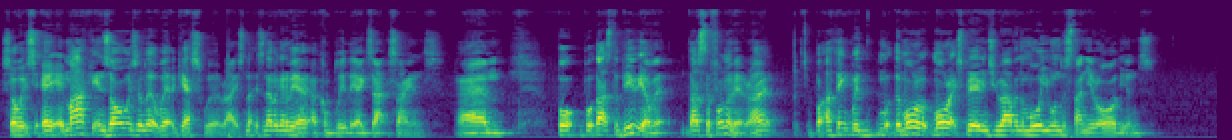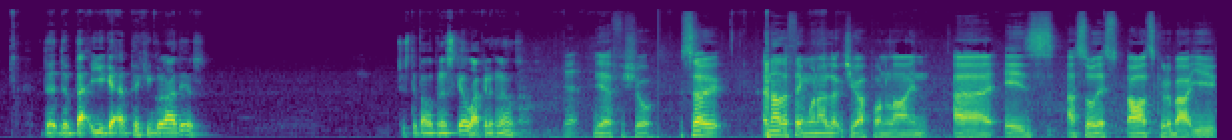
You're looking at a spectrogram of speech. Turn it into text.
So it's it, marketing's always a little bit of guesswork, right? It's, not, it's never going to be a, a completely exact science. Um, but but that's the beauty of it. That's the fun of it, right? But I think with the more more experience you have and the more you understand your audience, the the better you get at picking good ideas. Just developing a skill like anything else. Yeah. yeah, for sure. So another thing when I looked you up online uh, is I saw this article about you,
